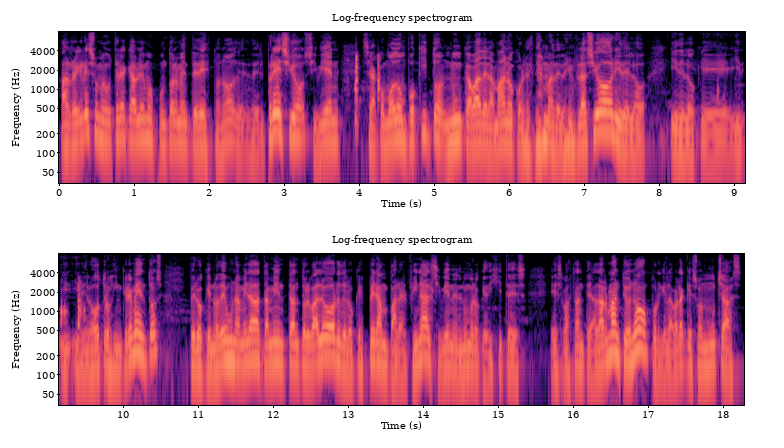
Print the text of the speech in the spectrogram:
Al regreso me gustaría que hablemos puntualmente de esto, ¿no? del precio, si bien se acomoda un poquito, nunca va de la mano con el tema de la inflación y de lo, y de lo que, y, de los otros incrementos, pero que nos des una mirada también tanto el valor de lo que esperan para el final, si bien el número que dijiste es, es bastante alarmante o no, porque la verdad que son muchas,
